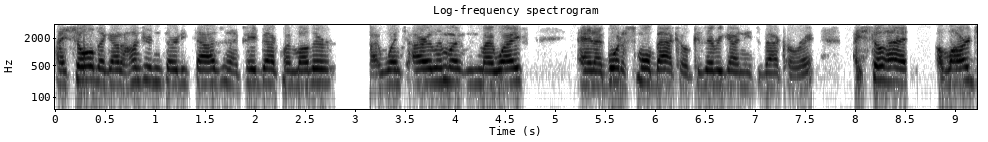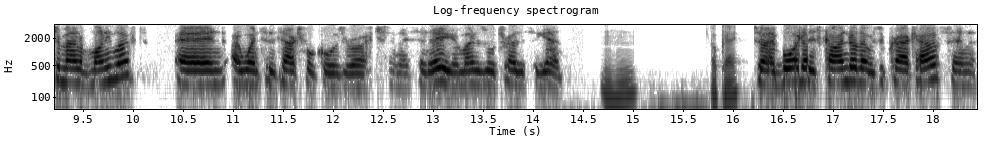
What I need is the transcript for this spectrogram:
I sold. I got 130,000. I paid back my mother. I went to Ireland with my wife, and I bought a small backhoe because every guy needs a backhoe, right? I still had a large amount of money left, and I went to the tax foreclosure auction and I said, "Hey, I might as well try this again." Mm-hmm. Okay. So I bought this condo that was a crack house, and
